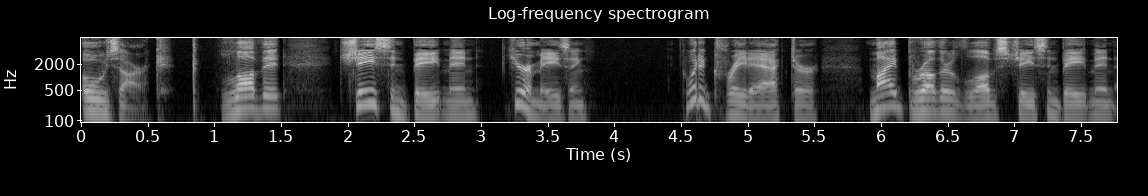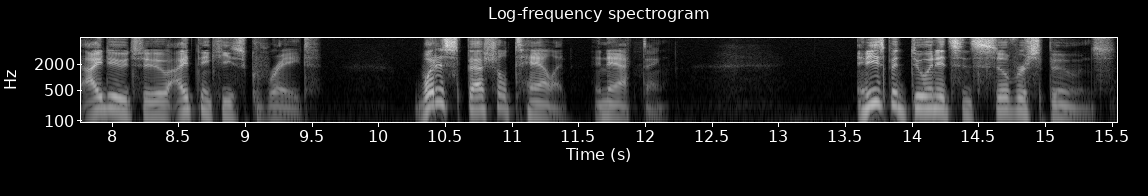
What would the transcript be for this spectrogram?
Ozark. Love it. Jason Bateman, you're amazing. What a great actor. My brother loves Jason Bateman. I do too. I think he's great. What a special talent in acting. And he's been doing it since Silver Spoons.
